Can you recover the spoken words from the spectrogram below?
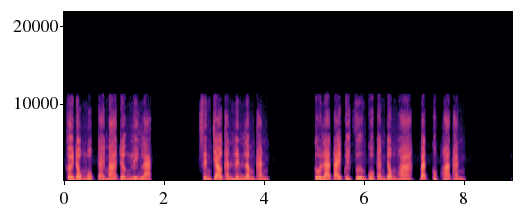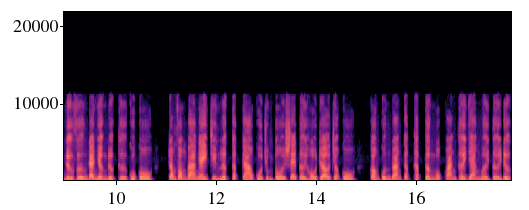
khởi động một cái ma trận liên lạc. Xin chào Thánh Linh Lâm Thánh. Tôi là tài quyết vương của cánh đồng hoa, Bạch Cúc Hoa Thánh. Nữ vương đã nhận được thư của cô, trong vòng 3 ngày chiến lực cấp cao của chúng tôi sẽ tới hỗ trợ cho cô, còn quân đoàn cấp thấp cần một khoảng thời gian mới tới được.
